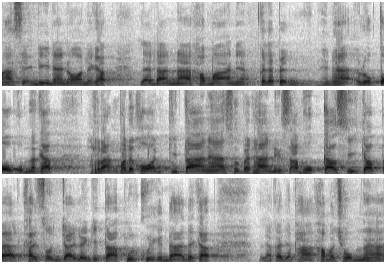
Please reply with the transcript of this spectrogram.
มาเสียงดีแน่นอนนะครับ และด้านหน้าเข้ามาเนี่ย ก็จะเป็นเห็นฮะโลโก้ผมนะครับ หลังพระนครกีตาร์นะฮะศูนย์แปดห้าหนึ่งสามหกเก้าสี่เก้าแปดใครสนใจเรื่องกีตาร์พูดคุยกันได้นะครับ แล้วก็จะพาเข้ามาชมนะฮะ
